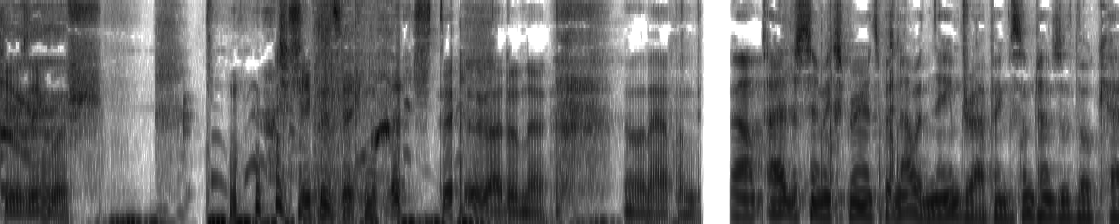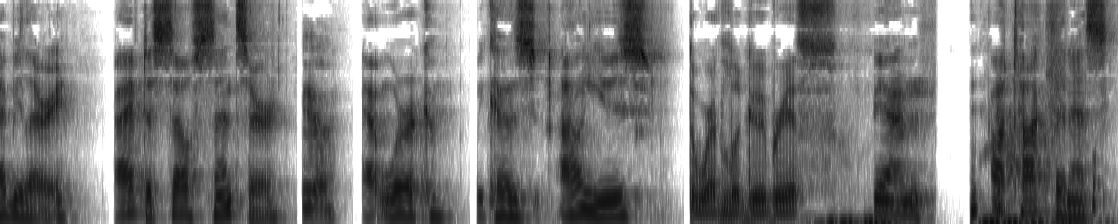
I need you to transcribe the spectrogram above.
She was English. she was English too. I don't know what happened. Well, I had the same experience, but not with name dropping. Sometimes with vocabulary. I have to self censor yeah. at work because I'll use the word lugubrious. Yeah, autochthonous.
